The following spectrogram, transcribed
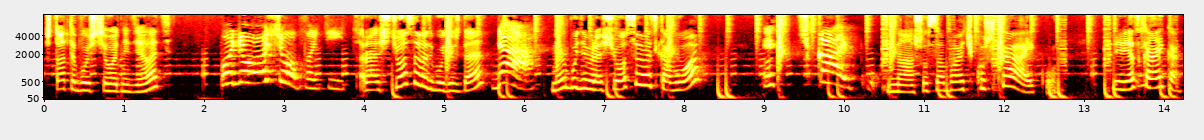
Что ты будешь сегодня делать? Буду ходить. Расчесывать будешь, да? Да. Мы будем расчесывать кого? Скайку. Нашу собачку Скайку. Привет, Скайка.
